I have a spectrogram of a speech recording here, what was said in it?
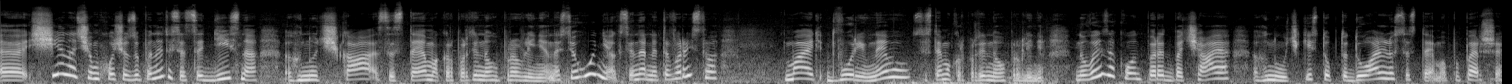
Е, Ще на чому хочу зупинитися, це дійсно гнучка система корпоративного управління. На сьогодні акціонерне товариство мають дворівневу систему корпоративного управління. Новий закон передбачає гнучкість, тобто дуальну систему. По-перше,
